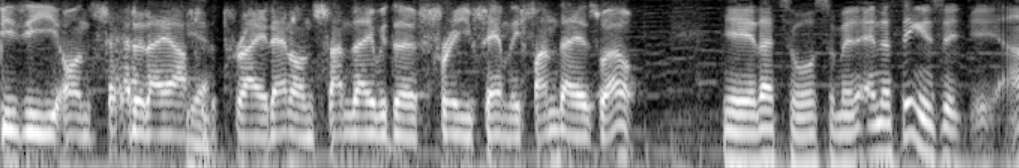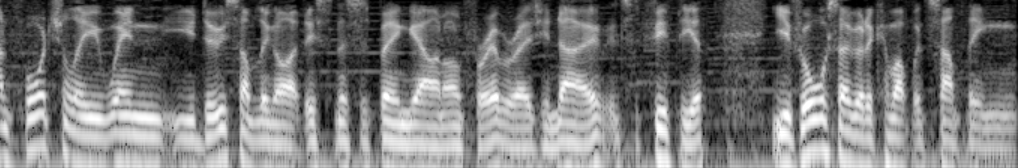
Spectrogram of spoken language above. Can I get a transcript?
busy on Saturday after Yeah. the parade and on Sunday with a free family fun day as well. Yeah, that's awesome. And, and the thing is that, unfortunately, when you do something like this, and this has been going on forever, as you know, it's the 50th, you've also got to come up with something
